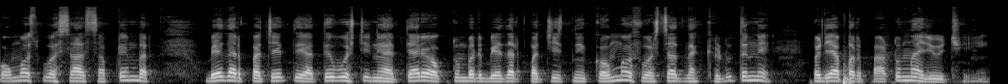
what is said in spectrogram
કોમર્સ વરસાદ સપ્ટેમ્બર બે હજાર પચીસથી અતિવૃષ્ટિને અત્યારે ઓક્ટોબર બે હજાર પચીસની કમોસ વરસાદના ખેડૂતોને પડ્યા પર પાટું માર્યું છે.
